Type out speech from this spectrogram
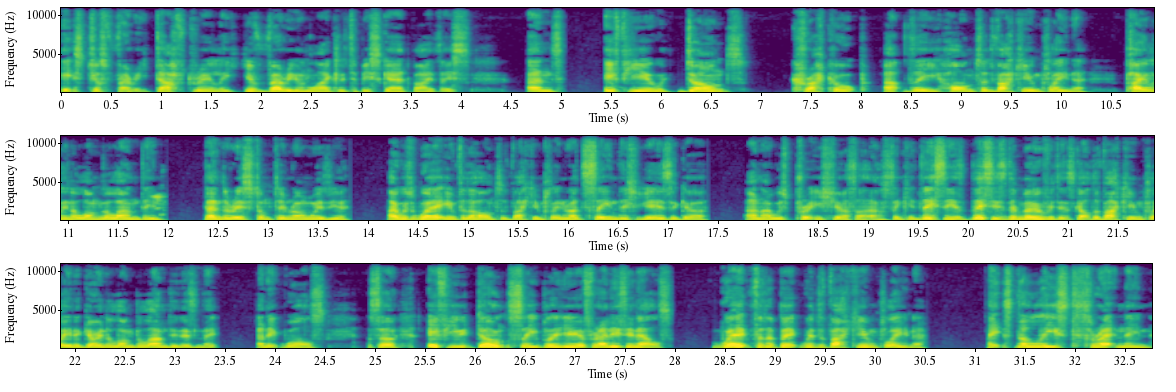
it's just very daft, really. You're very unlikely to be scared by this. And if you don't crack up at the haunted vacuum cleaner piling along the landing, then there is something wrong with you. I was waiting for the haunted vacuum cleaner. I'd seen this years ago, and I was pretty sure. I was thinking, this is this is the movie that's got the vacuum cleaner going along the landing, isn't it? And it was. So if you don't see Blue Year for anything else, wait for the bit with the vacuum cleaner. It's the least threatening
